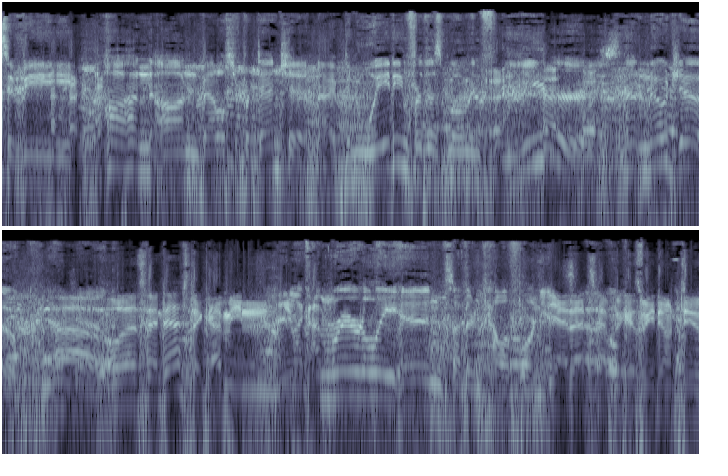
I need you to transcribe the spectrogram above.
to be on on Battleship Pretension. I've been waiting for this moment for years. No, no joke. No Uh, joke. well, that's fantastic. I mean, And you- like I'm rarely in Southern California. yeah, that's so- because we don't do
